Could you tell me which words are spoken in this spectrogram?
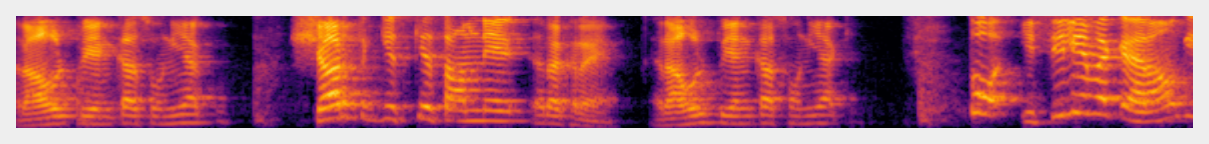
राहुल प्रियंका सोनिया को। शर्त किसके सामने रख रहे हैं? राहुल प्रियंका सोनिया की। तो इसीलिए मैं कह रहा हूँ कि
